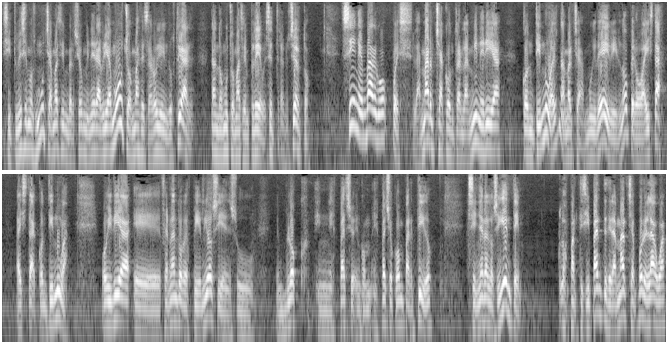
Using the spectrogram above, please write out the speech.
si tuviésemos mucha más inversión minera, habría mucho más desarrollo industrial, dando mucho más empleo, etcétera, ¿no es cierto? Sin embargo, pues la marcha contra la minería continúa, es una marcha muy débil, ¿no? Pero ahí está, ahí está, continúa. Hoy día eh, Fernando Respigliosi en su blog en espacio, en espacio compartido señala lo siguiente, los participantes de la marcha por el agua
